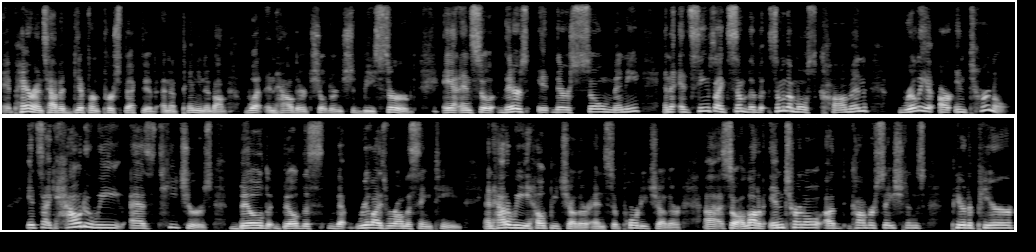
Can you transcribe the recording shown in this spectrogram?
eh, parents have a different perspective and opinion about what and how their children should be served. And and so there's it there's so many and it seems like some of the some of the most common really are internal it's like how do we as teachers build build this that realize we're on the same team? And how do we help each other and support each other? Uh, so a lot of internal uh, conversations peer to peer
